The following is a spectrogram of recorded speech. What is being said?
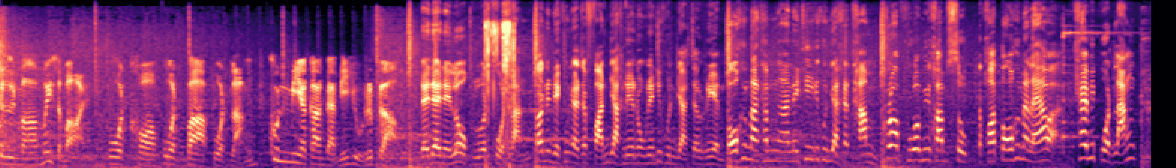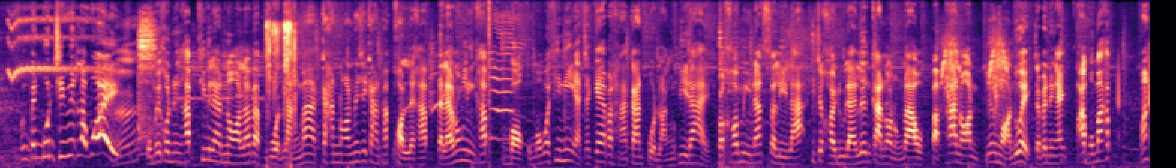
ตื่นมาไม่สบาย ปวดคอปวดบ่าปวดหลัง คุณมีอาการแบบนี้อยู่หรือเปล่า ใดๆในโลกล้วนปวดหลัง ตอนเด็กๆคุณอาจจะฝันอยากเรียนโรงเรียนที่คุณอยากจะเรียน โตขึ้นมาทำงานในที่ที่คุณอยากจะทำครอบครัวมีความสุข แต่พอโตขึ้นมาแล้วอะแค่มีปวดหลัง มึงเป็นบุญชีวิตแล้วเว้ย ผมเป็นคนหนึ่งครับที่เวลานอนแล้วแบบปวดหลังมาก การนอนไม่ใช่การพักผ่อนเลยครับ แต่แล้วน้องลิงครับ บอกผมมาว่าที่นี่อาจจะแก้ปัญหาการปวดหลังของพี่ได้ เพราะเขามีนักสรีระที่จะคอยดูแลเรื่องการนอนของเรา ปรับท่านอน เรื่องหมอนด้วย จะเป็นยังไง ตามผมมาครับ มา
